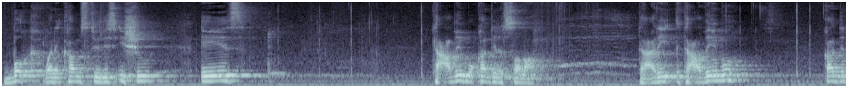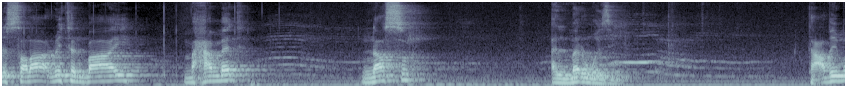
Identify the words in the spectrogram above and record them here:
book when it comes to this issue is تعظيم قدر الصلاة تعظيم قدر الصلاة written by Muhammad Nasr Al-Marwazi تعظيم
